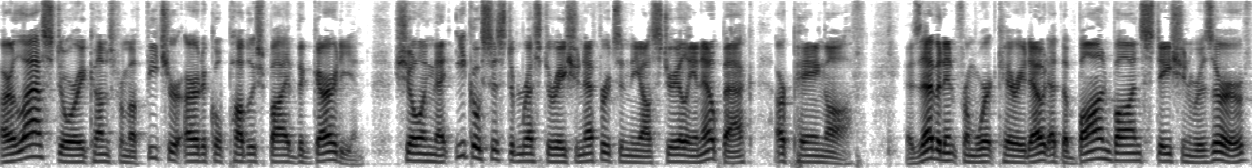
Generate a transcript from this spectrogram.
Our last story comes from a feature article published by The Guardian, showing that ecosystem restoration efforts in the Australian outback are paying off as evident from work carried out at the Bon Bon Station Reserve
